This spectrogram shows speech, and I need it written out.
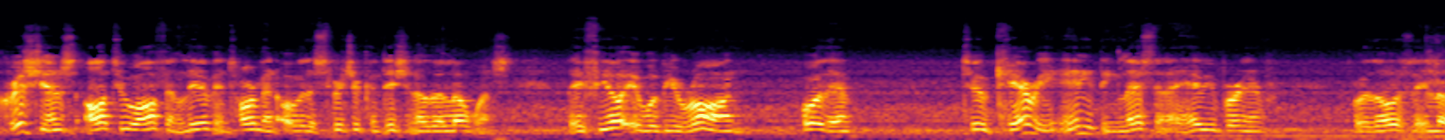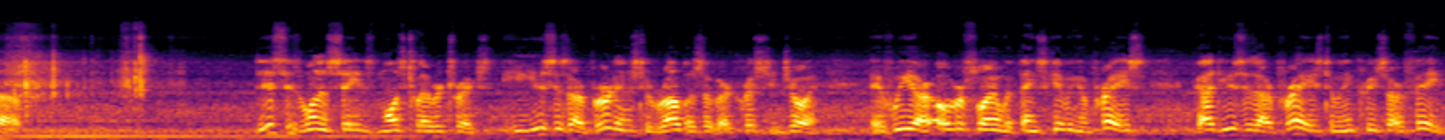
Christians all too often live in torment over the spiritual condition of their loved ones. They feel it would be wrong for them to carry anything less than a heavy burden for those they love. This is one of Satan's most clever tricks. He uses our burdens to rob us of our Christian joy. If we are overflowing with thanksgiving and praise, God uses our praise to increase our faith,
